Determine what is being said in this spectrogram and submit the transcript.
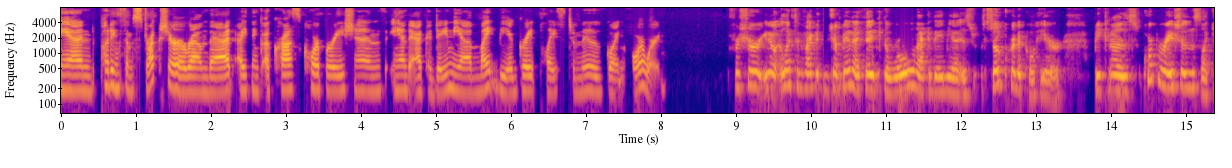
and putting some structure around that i think across corporations and academia might be a great place to move going forward. For sure. You know Alexis if i could jump in i think the role of academia is so critical here because corporations like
